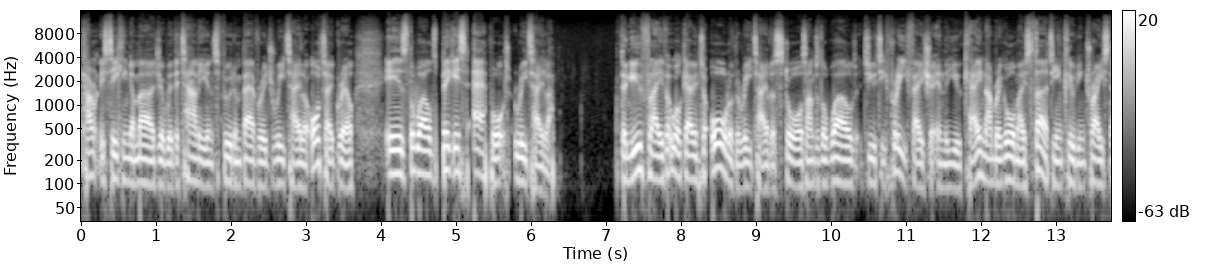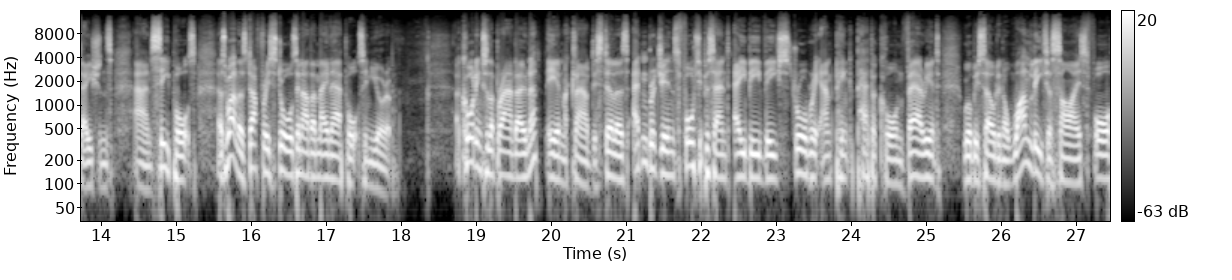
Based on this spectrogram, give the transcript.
currently seeking a merger with Italian's food and beverage retailer Autogrill, is the world's biggest airport retailer. The new flavour will go into all of the retailer stores under the World Duty Free fascia in the UK, numbering almost 30, including tray stations and seaports, as well as Dufry stores in other main airports in Europe. According to the brand owner, Ian Macleod Distillers, Edinburgh Gin's 40% ABV strawberry and pink peppercorn variant will be sold in a one litre size for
